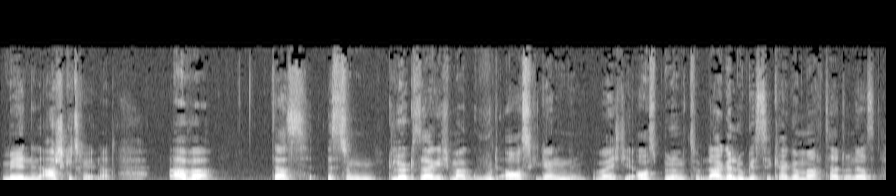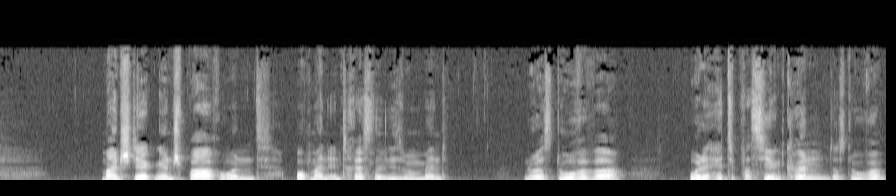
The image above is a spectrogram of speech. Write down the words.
mir in den Arsch getreten hat. Aber das ist zum Glück, sage ich mal, gut ausgegangen, weil ich die Ausbildung zum Lagerlogistiker gemacht habe und das meinen Stärken entsprach und auch meinen Interessen in diesem Moment. Nur das Doofe war, oder hätte passieren können, das Doofe,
